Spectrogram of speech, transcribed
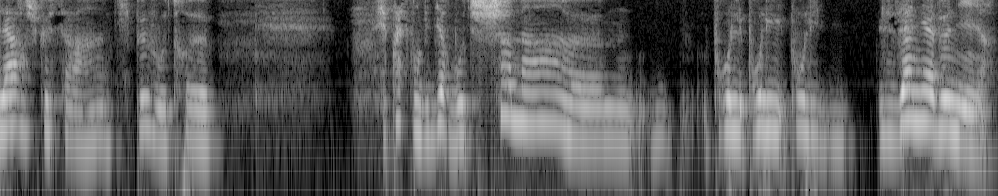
large que ça, hein, un petit peu votre... J'ai presque envie de dire votre chemin euh, pour, les, années à venir.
